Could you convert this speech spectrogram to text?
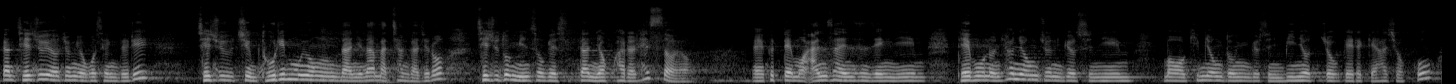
그러니까 제주 여중 여고생들이 제주 지금 도립무용단이나 마찬가지로 제주도 민속예술단 역할을 했어요. 예, 그때 뭐 안사인 선생님, 대본은 현영준 교수님, 뭐 김영동 교수님 민요 쪽에 이렇게 하셨고,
